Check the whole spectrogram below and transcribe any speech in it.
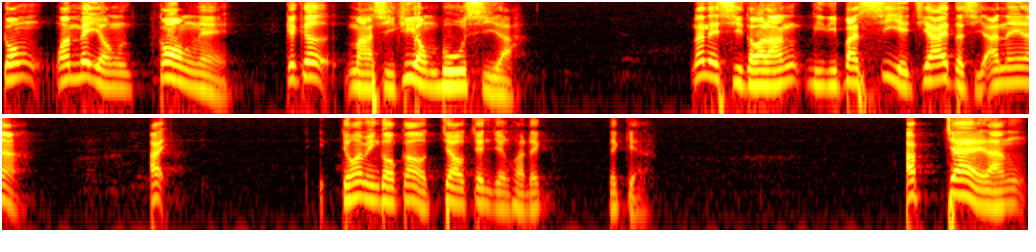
讲，阮要用讲的，结果嘛是去用武士啦。咱的是大人，二二八死的遮着是安尼啦。哎，中华民国敢有照战争法咧咧行？啊，遮的人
